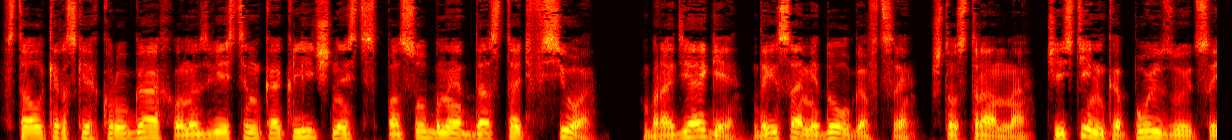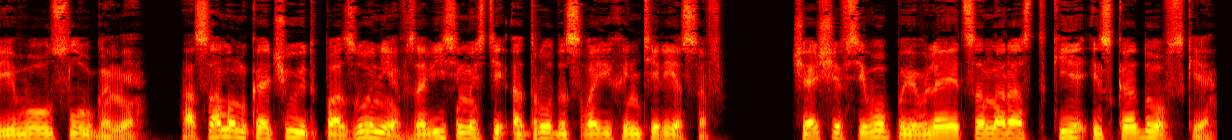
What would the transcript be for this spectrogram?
В сталкерских кругах он известен как личность, способная достать все. Бродяги, да и сами долговцы, что странно, частенько пользуются его услугами а сам он кочует по зоне в зависимости от рода своих интересов. Чаще всего появляется на ростке и Скадовске.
